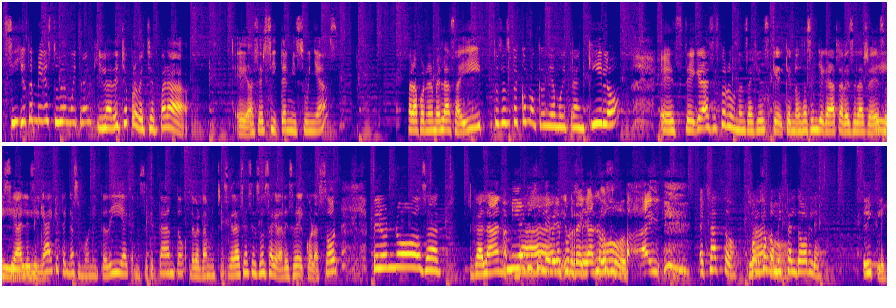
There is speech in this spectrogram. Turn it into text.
Sí, yo también estuve muy tranquila. De hecho, aproveché para eh, hacer cita en mis uñas para ponérmelas ahí. Entonces fue como que un día muy tranquilo. Este, gracias por los mensajes que, que nos hacen llegar a través de las redes sociales, de que ay, que tengas un bonito día, que no sé qué tanto. De verdad, muchas gracias. Eso se agradece de corazón. Pero no, o sea, galán. Amiga, yo celebré por regalos. Exacto. Por eso comiste el doble. Triple,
